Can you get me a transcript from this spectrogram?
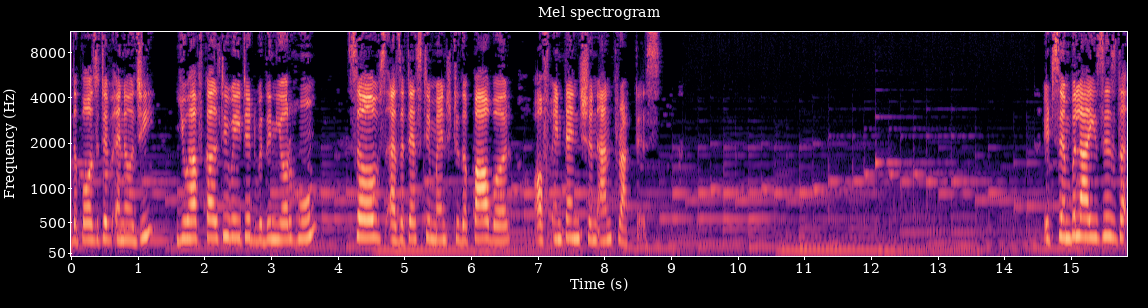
The positive energy you have cultivated within your home serves as a testament to the power of intention and practice. It symbolizes the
